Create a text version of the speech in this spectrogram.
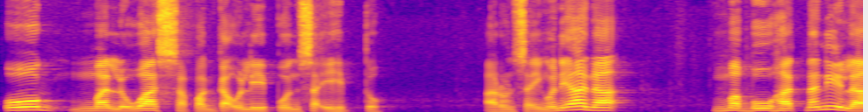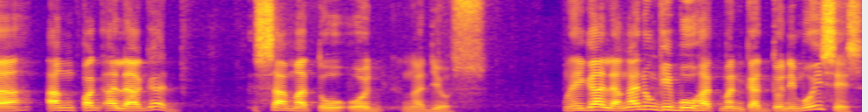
o maluwas sa pagkaulipon sa Ehipto. Aron sa ingon ni Ana, mabuhat na nila ang pag-alagad sa matuod nga Dios. Mga higala, nganong gibuhat man kadto ni Moises?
